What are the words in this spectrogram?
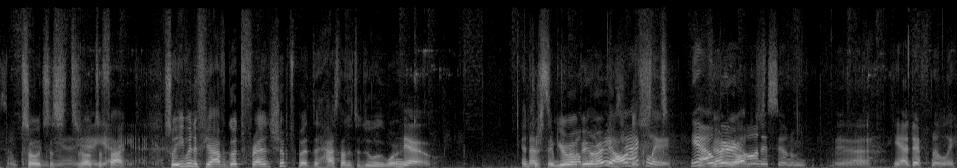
Some, So it's a, yeah, so yeah, it's a yeah, fact. yeah, yeah. So even if you have good friendships, but it has nothing to do with work. No. Interesting. That's the You're problem. very honest. exactly. Yeah, You're I'm very, honest. honest. and I'm, uh, yeah, definitely.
